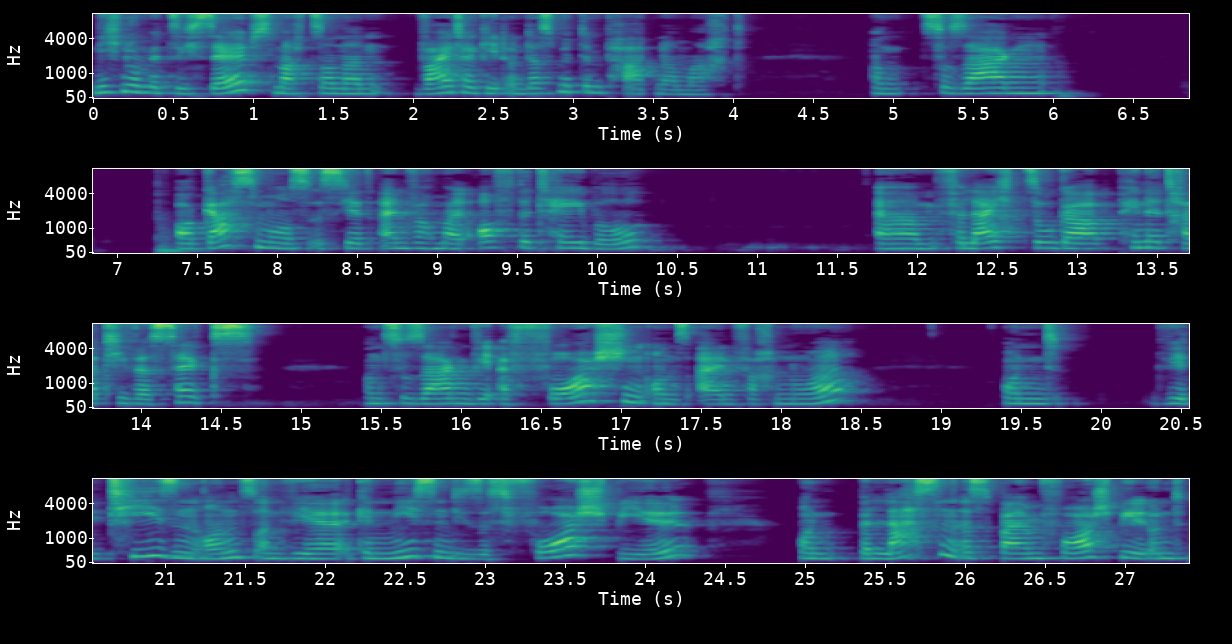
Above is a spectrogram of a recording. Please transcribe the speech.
nicht nur mit sich selbst macht, sondern weitergeht und das mit dem Partner macht. Und zu sagen, Orgasmus ist jetzt einfach mal off the table, ähm, vielleicht sogar penetrativer Sex. Und zu sagen, wir erforschen uns einfach nur und wir teasen uns und wir genießen dieses Vorspiel und belassen es beim Vorspiel und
